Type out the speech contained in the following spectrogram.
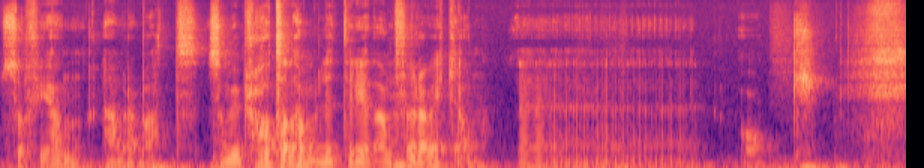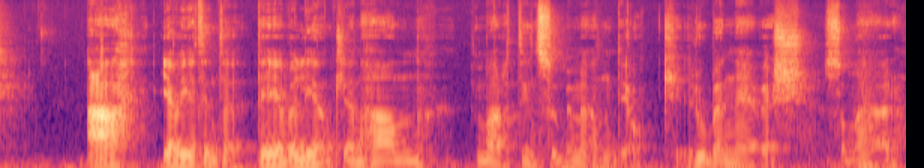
Sofian Amrabat som vi pratade om lite redan förra veckan. Och ah, jag vet inte. Det är väl egentligen han, Martin Subimendi och Ruben Neves som är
